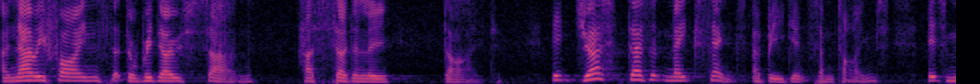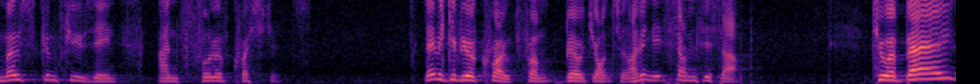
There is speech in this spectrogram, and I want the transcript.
And now he finds that the widow's son has suddenly died. It just doesn't make sense, obedience sometimes. It's most confusing and full of questions. Let me give you a quote from Bill Johnson. I think it sums this up. To obey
